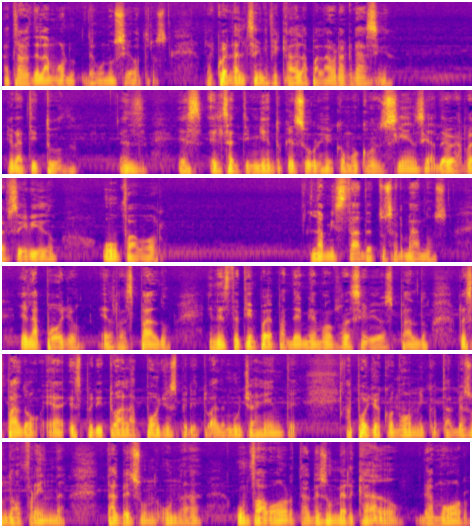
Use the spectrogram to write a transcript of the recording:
a través del amor de unos y otros. Recuerda el significado de la palabra gracia, gratitud. Es, es el sentimiento que surge como conciencia de haber recibido un favor, la amistad de tus hermanos, el apoyo, el respaldo. En este tiempo de pandemia hemos recibido respaldo, respaldo eh, espiritual, apoyo espiritual de mucha gente, apoyo económico, tal vez una ofrenda, tal vez un, una, un favor, tal vez un mercado de amor.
